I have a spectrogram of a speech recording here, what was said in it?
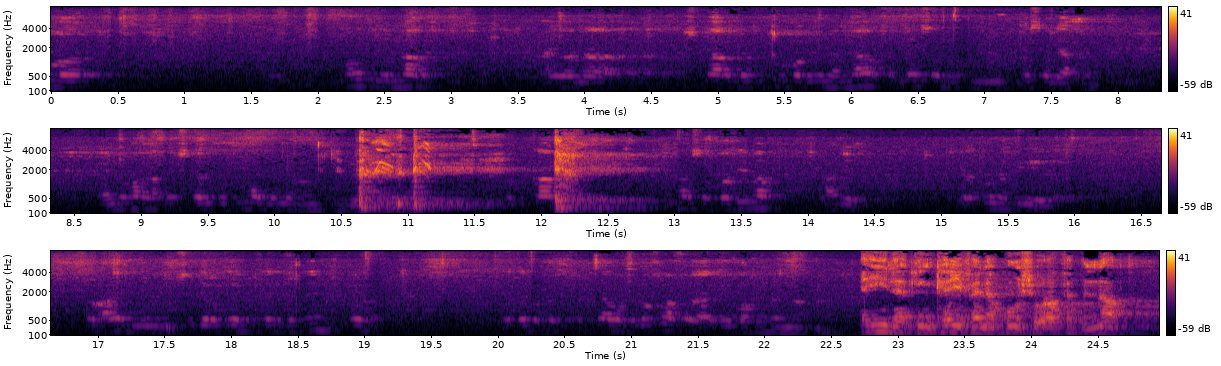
هو موطن النار أي الأشجار التي من النار ليس لأحد وإنما يشترك فيها جميع الناس يعني يأتون من شجرتين مختلفتين أي لكن كيف نكون شركاء في النار؟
